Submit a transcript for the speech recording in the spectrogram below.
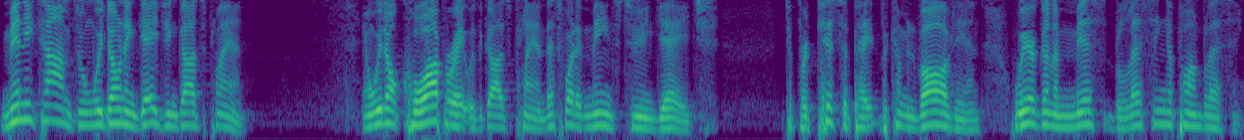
Many times when we don't engage in God's plan and we don't cooperate with God's plan, that's what it means to engage to participate, become involved in, we are going to miss blessing upon blessing.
